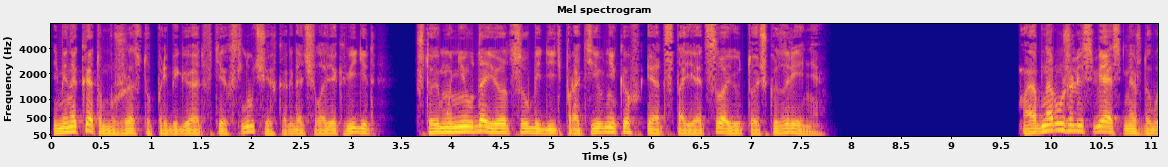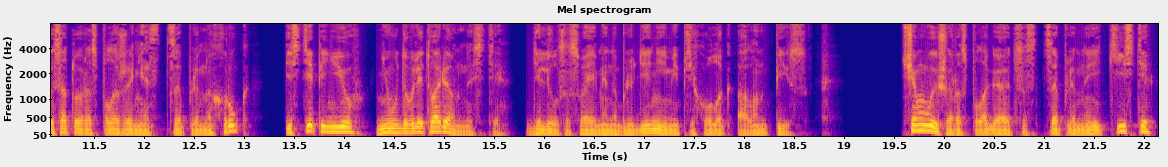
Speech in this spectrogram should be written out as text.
Именно к этому жесту прибегают в тех случаях, когда человек видит, что ему не удается убедить противников и отстоять свою точку зрения. Мы обнаружили связь между высотой расположения сцепленных рук и степенью неудовлетворенности, делился своими наблюдениями психолог Алан Пис. Чем выше располагаются сцепленные кисти,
